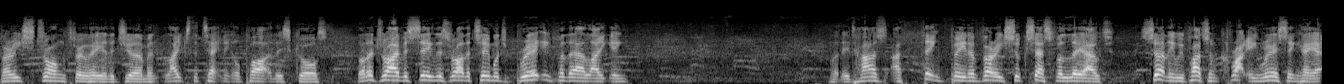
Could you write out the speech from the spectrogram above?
Very strong through here, the German. Likes the technical part of this course. A lot of drivers seeing this rather too much braking for their liking. But it has, I think, been a very successful layout. Certainly, we've had some cracking racing here.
